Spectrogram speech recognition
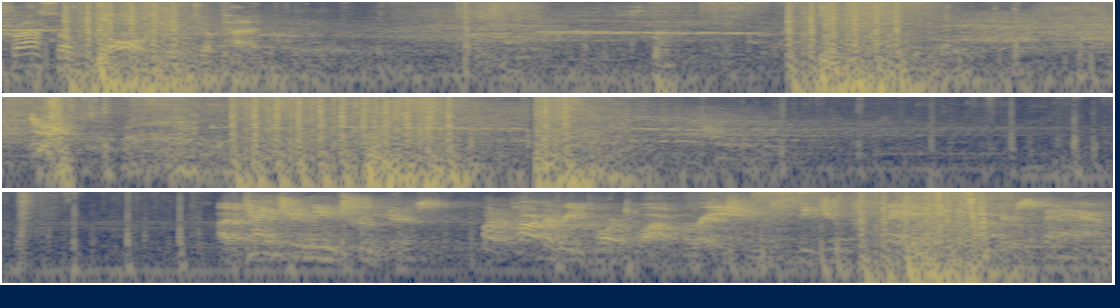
a better class of dog in Japan. Attention intruders. What part of report to operations did you fail to understand?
